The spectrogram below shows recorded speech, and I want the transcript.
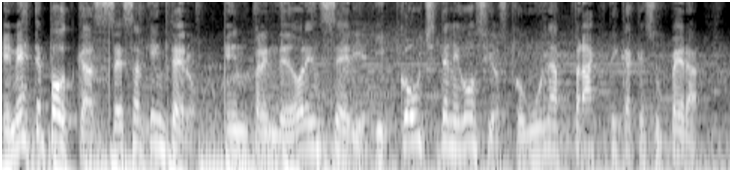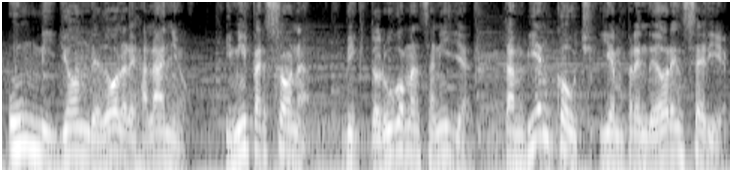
En este podcast, César Quintero, emprendedor en serie y coach de negocios con una práctica que supera un millón de dólares al año, y mi persona, Víctor Hugo Manzanilla, también coach y emprendedor en serie,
